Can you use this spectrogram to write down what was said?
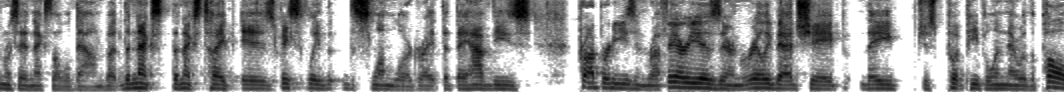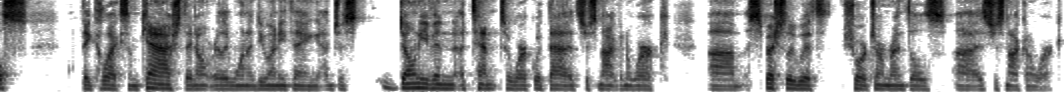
I don't want to say the next level down, but the next the next type is basically the, the slumlord, right? That they have these properties in rough areas, they're in really bad shape. They just put people in there with a pulse. They collect some cash. They don't really want to do anything. I just don't even attempt to work with that. It's just not going to work. Um, especially with short-term rentals, uh, it's just not going to work.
